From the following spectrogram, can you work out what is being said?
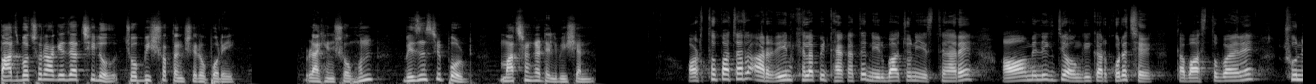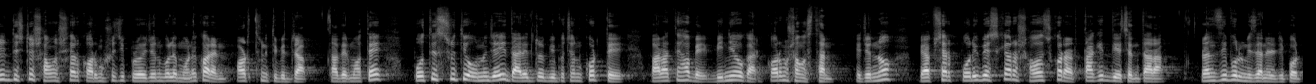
পাঁচ বছর আগে যা ছিল চব্বিশ শতাংশের ওপরে। রাখেন Shovon, business report, Maasranga television. অর্থ পাচার আর ঋণ খেলাপি ঠেকাতে নির্বাচনী ইস্তেহারে আওয়ামী লীগ যে অঙ্গীকার করেছে, তা বাস্তবায়নে সুনির্দিষ্ট সংস্কার কর্মসূচি প্রয়োজন বলে মনে করেন অর্থনীতিবিদরা। তাদের মতে, প্রতিশ্রুতি অনুযায়ী দারিদ্র্য বিবেচন করতে বাড়াতে হবে বিনিয়োগ আর কর্মসংস্থান। এজন্য ব্যবসার পরিবেশকে আরও সহজ করার তাগিদ দিয়েছেন তারা। রঞ্জিবুল মিজানের রিপোর্ট।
